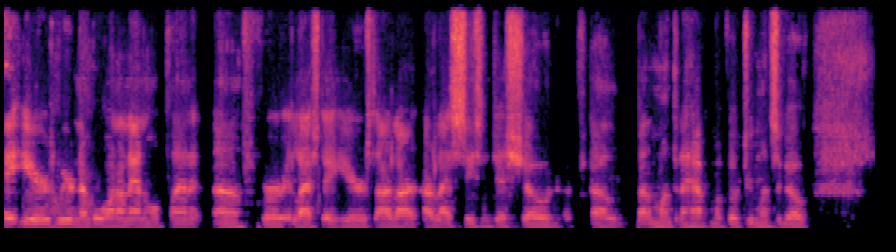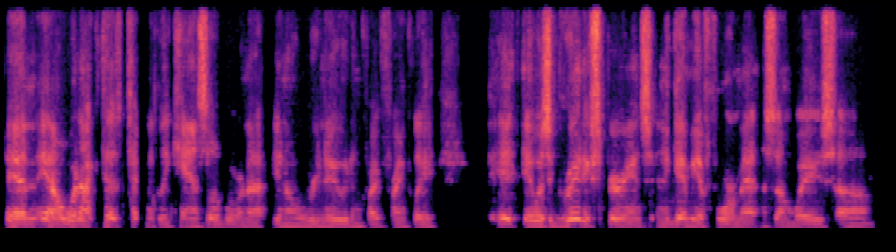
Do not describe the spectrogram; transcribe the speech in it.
eight years. We were number one on Animal Planet uh, for the last eight years. Our, our last season just showed uh, about a month and a half ago, two months ago. And, you know, we're not technically canceled, but we're not, you know, renewed. And quite frankly, it, it was a great experience and it gave me a format in some ways. Um,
